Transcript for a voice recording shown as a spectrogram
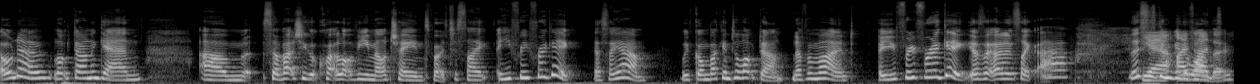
oh no, lockdown again. Um, so I've actually got quite a lot of email chains where it's just like, are you free for a gig? Yes, I am. We've gone back into lockdown. Never mind. Are you free for a gig? Yes, and it's like, ah, this is gonna be the I've one though.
